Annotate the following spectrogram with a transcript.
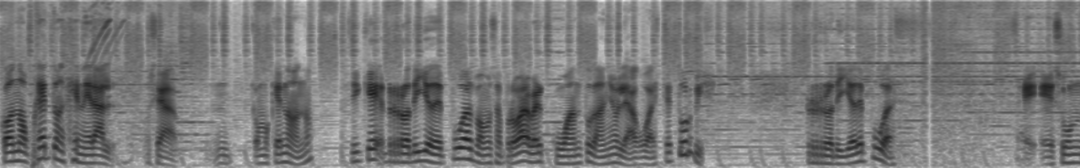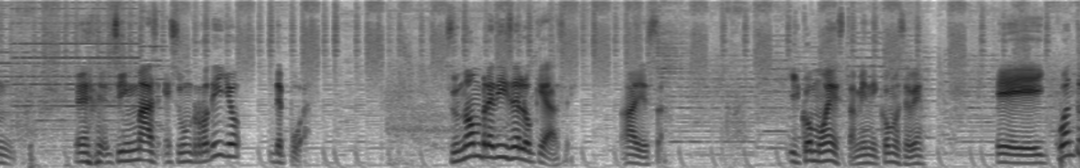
Con objeto en general. O sea, como que no, ¿no? Así que rodillo de púas, vamos a probar a ver cuánto daño le hago a este Turbish. Rodillo de púas. Eh, es un sin más, es un rodillo de púas. Su nombre dice lo que hace. Ahí está. Y cómo es también y cómo se ve. Eh, ¿Y cuánto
